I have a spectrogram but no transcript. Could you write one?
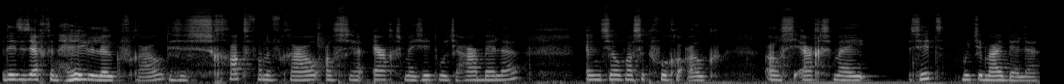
dit is echt een hele leuke vrouw. Dit is een schat van een vrouw. Als je ergens mee zit, moet je haar bellen. En zo was ik vroeger ook. Als je ergens mee zit, moet je mij bellen.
